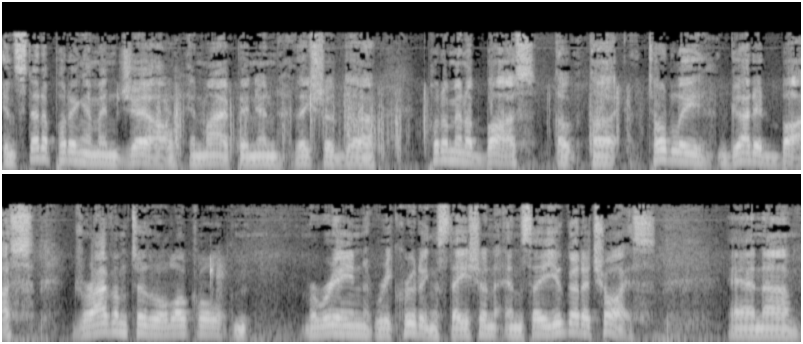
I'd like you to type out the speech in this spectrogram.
instead of putting them in jail, in my opinion, they should uh, put them in a bus, a, a totally gutted bus, drive them to the local Marine recruiting station, and say, You've got a choice." And um,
